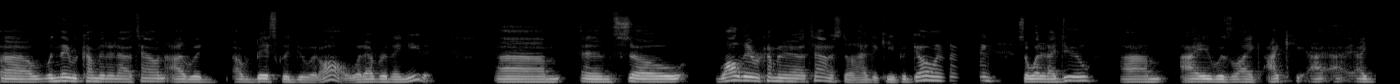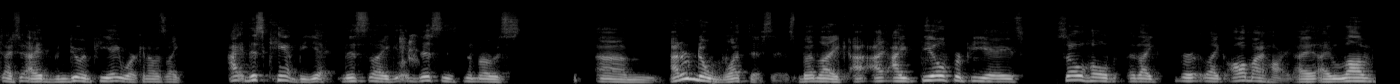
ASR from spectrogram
uh, when they would come in and out of town, I would I would basically do it all, whatever they needed. Um, and so while they were coming in out of town, I still had to keep it going. So what did I do? Um, I was like, I, I, I, I, I had been doing PA work, and I was like, I this can't be it. This like this is the most. Um, I don't know what this is, but like I, I feel for PAs so hold like for like all my heart. I, I love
